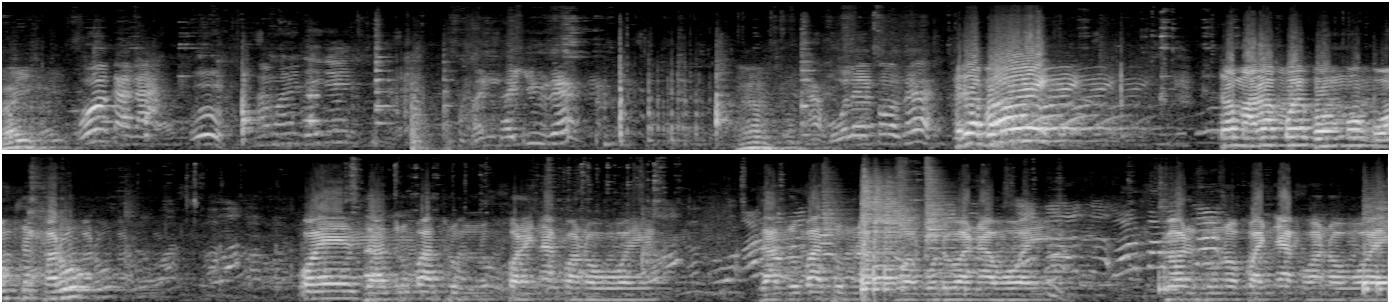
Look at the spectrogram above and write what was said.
ભાઈ. ઓ કાકા. આ મને દઈ દે બોલે તો છે. અરે ભાઈ તમારા કોઈ ગામમાં ગામ છે ખરું? કોઈ જાતરુ બાથરૂમનું પડાઈ નાખવાનો હોય જાતરુ બાથરૂમ ના બોડવાના હોય ઘર જૂનો પાડી નાખવાનો હોય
